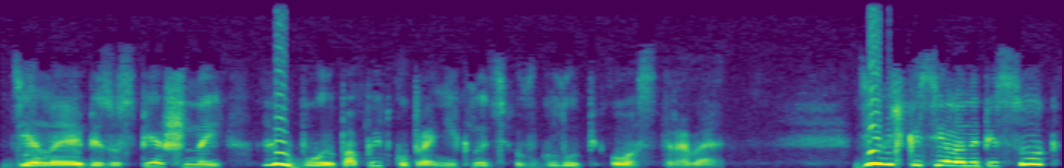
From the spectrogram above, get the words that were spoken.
делая безуспешной любую попытку проникнуть вглубь острова. Девочка села на песок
